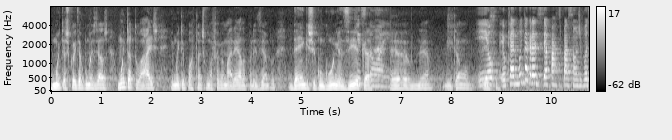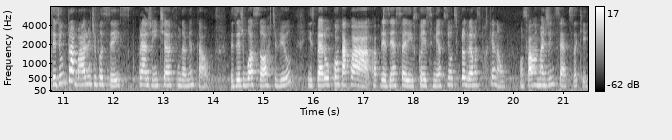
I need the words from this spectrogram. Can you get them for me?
Muitas coisas, algumas delas muito atuais e muito importantes, como a febre amarela, por exemplo, dengue, chikungunya, zika. Que é, né? Então. E eu, eu quero muito agradecer a participação de vocês e o trabalho de vocês, que para a gente é fundamental. Desejo boa sorte, viu? E espero contar com a, com a presença e os conhecimentos em outros programas, por que não? Vamos falar mais de insetos aqui.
